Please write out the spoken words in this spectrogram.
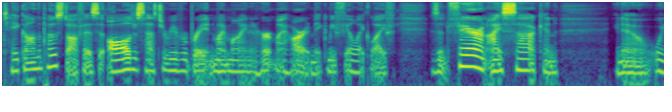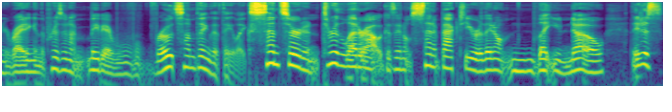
take on the post office. It all just has to reverberate in my mind and hurt my heart and make me feel like life isn't fair and I suck. And, you know, when you're writing in the prison, I maybe I wrote something that they like censored and threw the letter out because they don't send it back to you or they don't let you know. They just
